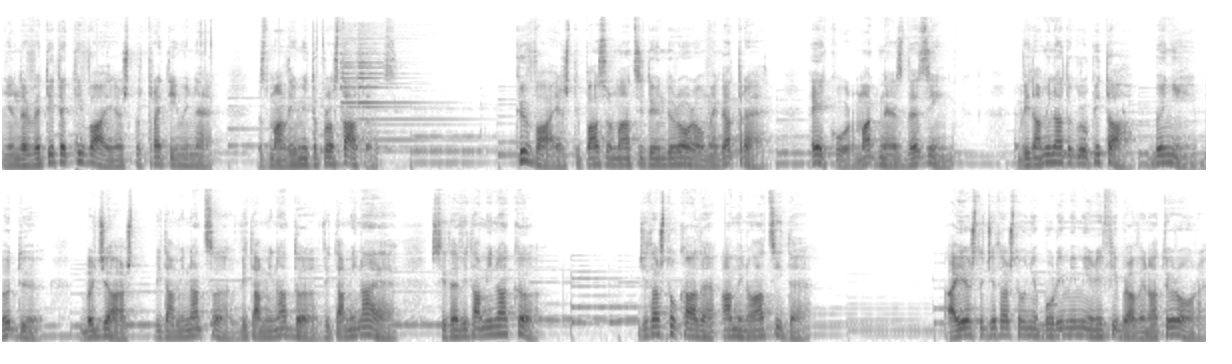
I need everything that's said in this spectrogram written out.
Një ndër vetitë e këtij vaji është për trajtimin e zmadhimit të prostatës. Ky vaj është i pasur me acide yndyrore omega 3, hekur, magnez dhe zink. Vitamina të grupit A, B1, B2, B6, vitamina C, vitamina D, vitamina E, si dhe vitamina K. Gjithashtu ka dhe aminoacide. Ai është gjithashtu një burim i mirë i fibrave natyrore.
